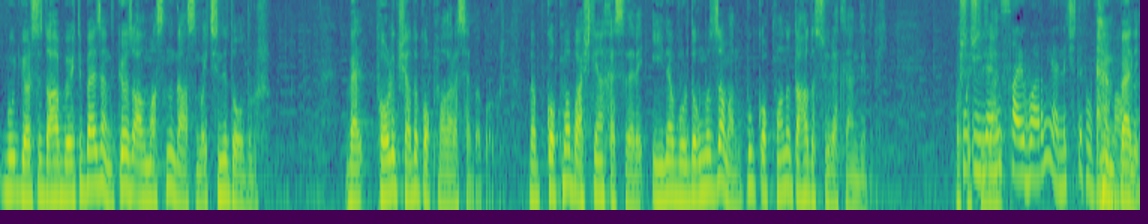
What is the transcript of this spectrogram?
bu görürsüz daha böyükdür. Bəzən göz almasının qansızma içini doldurur. Və torlu qişada qopmalara səbəb olur. Və qopma başlayan xəstələrə iynə vurduğumuz zaman bu qopmanı daha da sürətləndiririk. Başa Bu iynənin sayı varmı? Yəni neçə dəfə vurulmalıdır? Bəli.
